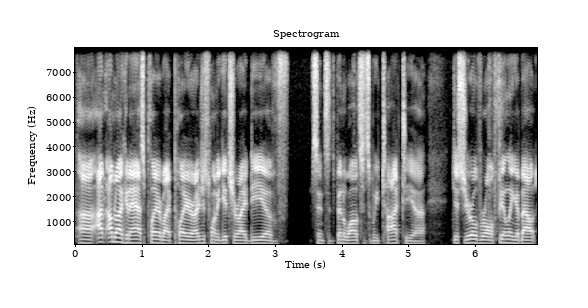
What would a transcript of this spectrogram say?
Uh, I'm not going to ask player by player. I just want to get your idea of, since it's been a while since we talked to you, just your overall feeling about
